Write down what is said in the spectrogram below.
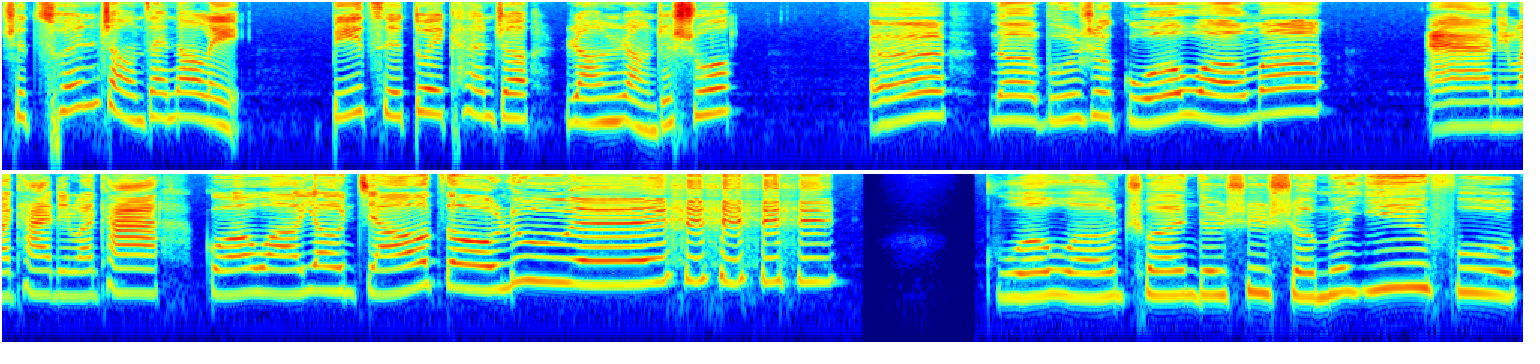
是村长在那里，彼此对看着，嚷嚷着说：“哎，那不是国王吗？哎，你们看，你们看，国王用脚走路，哎，嘿嘿嘿嘿。国王穿的是什么衣服？”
